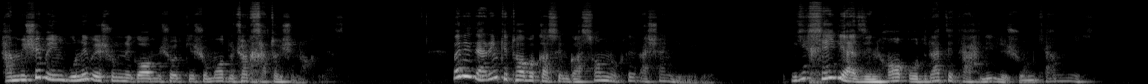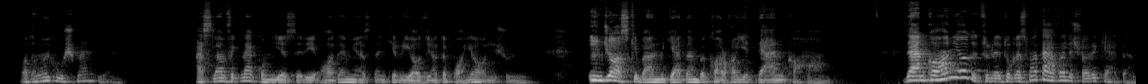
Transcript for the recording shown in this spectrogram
همیشه به این گونه بهشون نگاه می‌شد که شما دچار خطای شناختی هستی. ولی در این کتاب قاسم قسام نکته قشنگی میگه. میگه خیلی از اینها قدرت تحلیلشون کم نیست. آدمای هوشمندی هستند اصلا فکر نکن یه سری آدمی هستن که ریاضیات پایه حالیشون نیست. اینجاست که برمیگردن به کارهای دن کاهان. دن کاهان یادتونه تو قسمت اول اشاره کردم.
